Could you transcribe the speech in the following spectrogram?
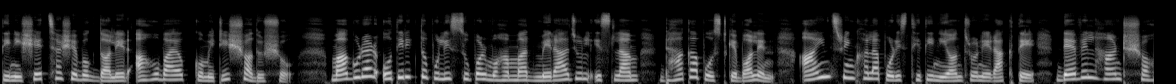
তিনি স্বেচ্ছাসেবক দলের আহ্বায়ক কমিটির সদস্য। মাগুরার অতিরিক্ত পুলিশ সুপার মোহাম্মদ মেরাজুল ইসলাম ঢাকা পোস্টকে বলেন, আইন শৃঙ্খলা পরিস্থিতি নিয়ন্ত্রণে রাখতে ডেভিল হান্ট সহ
